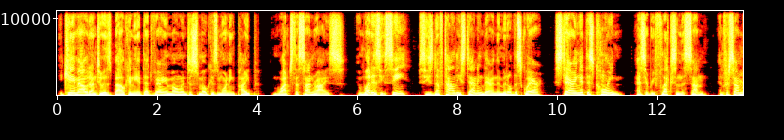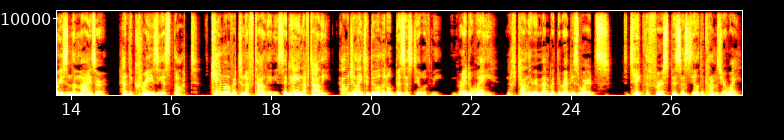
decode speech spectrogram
he came out onto his balcony at that very moment to smoke his morning pipe and watch the sunrise. And what does he see? He sees Naphtali standing there in the middle of the square, staring at this coin as it reflects in the sun. And for some reason, the miser had the craziest thought. He came over to Naphtali and he said, Hey, Naphtali, how would you like to do a little business deal with me? And right away, Naphtali remembered the Rebbe's words to take the first business deal that comes your way.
